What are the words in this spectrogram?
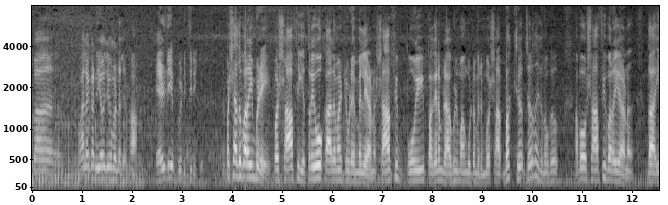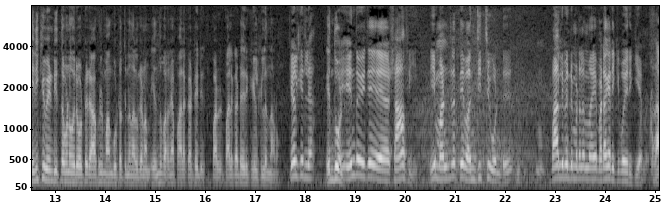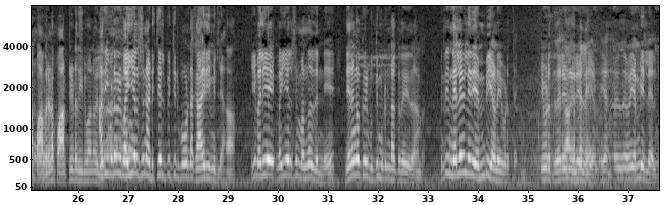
പാലക്കാട് നിയോജക മണ്ഡലം എൽ ഡി എഫ് പിടിച്ചിരിക്കും. പക്ഷെ അത് പറയുമ്പോഴേ ഇപ്പൊ ഷാഫി എത്രയോ കാലമായിട്ട് ഇവിടെ എം എൽ എ ആണ്. ഷാഫി പോയി പകരം രാഹുൽ മാങ്കൂട്ടം വരുമ്പോൾ ഷാ ചേർന്ന് നിൽക്കും നമുക്ക്. അപ്പോൾ ഷാഫി പറയാണ് ദാ എനിക്ക് വേണ്ടി ഇത്തവണ ഒരു വോട്ട് രാഹുൽ മാങ്കൂട്ടത്തിന് നൽകണം എന്ന് പറഞ്ഞാൽ പാലക്കാട്ടേര് പാലക്കാട്ടുകാർ കേൾക്കില്ലെന്നാണോ? കേൾക്കില്ല. എന്തുകൊണ്ട്? എന്തോ ചോദിച്ചാൽ ഷാഫി ഈ മണ്ഡലത്തെ വഞ്ചിച്ചുകൊണ്ട് പാർലമെന്റ് മണ്ഡലമായ വടകരയ്ക്ക് പോയിരിക്കുകയാണ്. അതപ്പോ അവരുടെ പാർട്ടിയുടെ അത് തീരുമാനമല്ലേ ഇവിടെ ഒരു ബൈ ഇലക്ഷൻ അടിച്ചേൽപ്പിച്ചിട്ട് പോകേണ്ട കാര്യമില്ല. ഈ വലിയ ബൈ ഇലക്ഷൻ വന്നത് തന്നെ ജനങ്ങൾക്ക് ഒരു ബുദ്ധിമുട്ടുണ്ടാക്കുന്ന ഇതാണ് ഇത് നിലവിലൊരു എം ആണ് ഇവിടുത്തെ. ഇവിടുത്തെ എം ആണ്. എം അല്ലേ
